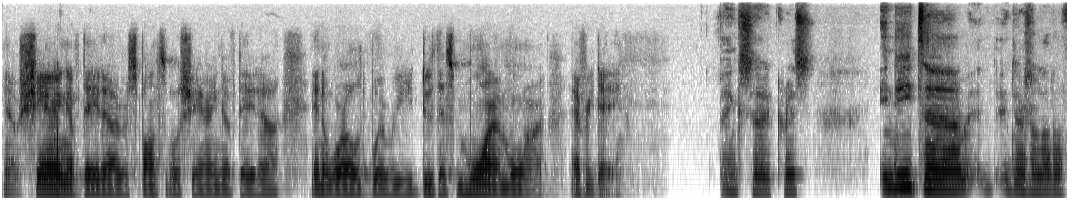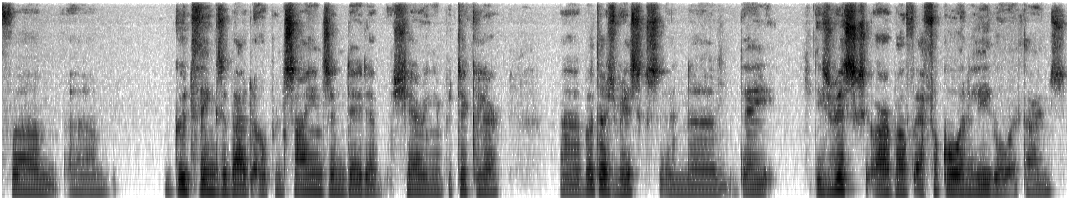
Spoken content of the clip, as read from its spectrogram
you know, sharing of data, responsible sharing of data in a world where we do this more and more every day. Thanks, uh, Chris. Indeed, um, there's a lot of um, um, good things about open science and data sharing in particular, uh, but there's risks, and um, they these risks are both ethical and legal at times,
